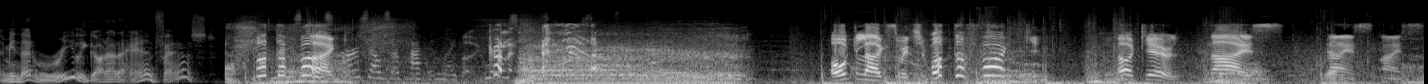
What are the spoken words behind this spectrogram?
I mean, that really got out of hand fast. What the fuck? For ourselves our path in life. Kolla! Och lag switch, what the fuck? Oh, kul! Nice! Nice, nice,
